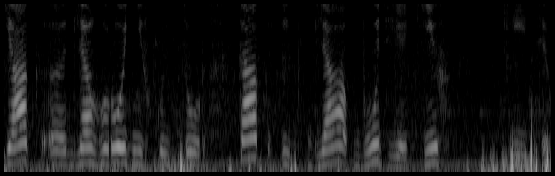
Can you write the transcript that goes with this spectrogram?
як е, для городніх культур, так і для будь-яких квітів.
